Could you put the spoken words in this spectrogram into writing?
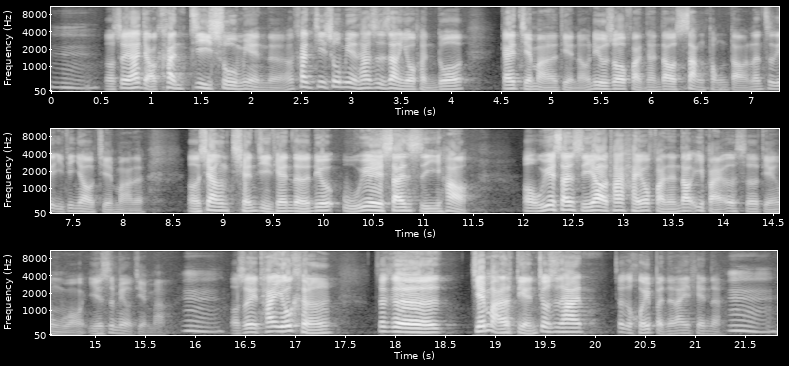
嗯，呃，所以他只要看技术面的，看技术面，它事实上有很多该减码的点哦。例如说反弹到上通道，那这个一定要减码的。呃，像前几天的六五月三十一号。哦，五月三十一号，它还有反弹到一百二十二点五哦，也是没有减码。嗯，哦，所以它有可能这个减码的点就是它这个回本的那一天的。嗯，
